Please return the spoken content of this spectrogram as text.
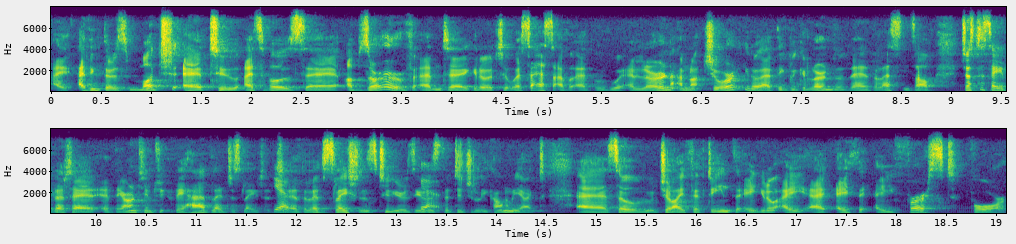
I, I, think there's much uh, to, I suppose, uh, observe and uh, you know to assess. I, I, learn. I'm not sure. You know, I think we could learn the, the lessons of. Just to say that uh, they aren't. they had legislated. Yes. Uh, the legislation is two years. yes. the Digital Economy Act. so July 15th. you know, a, a, a first for uh,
